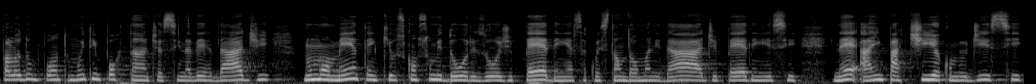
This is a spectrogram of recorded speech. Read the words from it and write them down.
Falou de um ponto muito importante, assim, na verdade, no momento em que os consumidores hoje pedem essa questão da humanidade, pedem esse, né, a empatia, como eu disse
